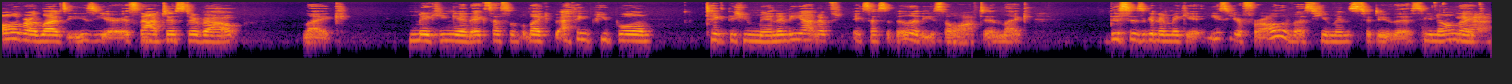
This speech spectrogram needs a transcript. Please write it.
all of our lives easier. It's not Mhm. just about like making it accessible. Like I think people take the humanity out of accessibility so often. Like this is gonna make it easier for all of us humans to do this. You know, like yeah.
